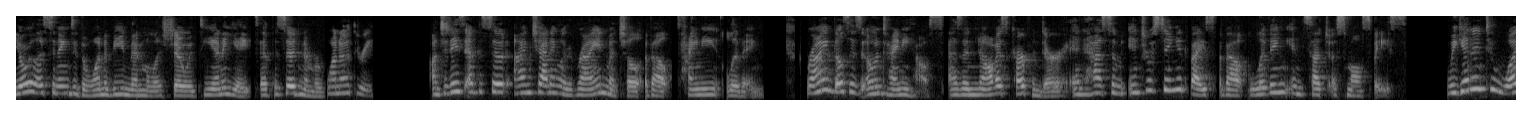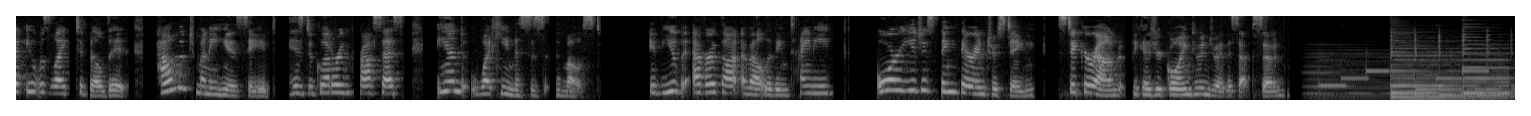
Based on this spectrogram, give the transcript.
You're listening to the Wannabe Minimalist Show with Deanna Yates, episode number 103. On today's episode, I'm chatting with Ryan Mitchell about tiny living. Ryan built his own tiny house as a novice carpenter and has some interesting advice about living in such a small space. We get into what it was like to build it, how much money he has saved, his decluttering process, and what he misses the most. If you've ever thought about living tiny, or you just think they're interesting, stick around because you're going to enjoy this episode.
